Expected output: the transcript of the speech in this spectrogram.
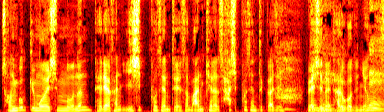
전국 규모의 신문은 대략 한 20%에서 많게는 40%까지 외신을 네네. 다루거든요. 네.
